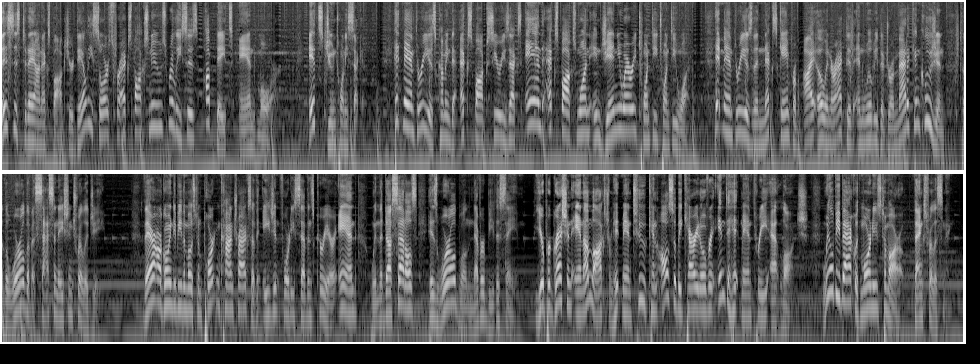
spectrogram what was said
This is Today on Xbox, your daily source for Xbox news, releases, updates, and more. It's June 22nd. Hitman 3 is coming to Xbox Series X and Xbox One in January 2021. Hitman 3 is the next game from IO Interactive and will be the dramatic conclusion to the World of Assassination trilogy. There are going to be the most important contracts of Agent 47's career, and when the dust settles, his world will never be the same. Your progression and unlocks from Hitman 2 can also be carried over into Hitman 3 at launch. We'll be back with more news tomorrow. Thanks for listening.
